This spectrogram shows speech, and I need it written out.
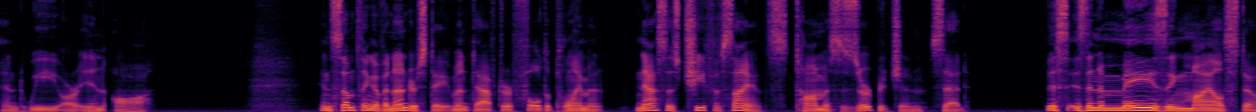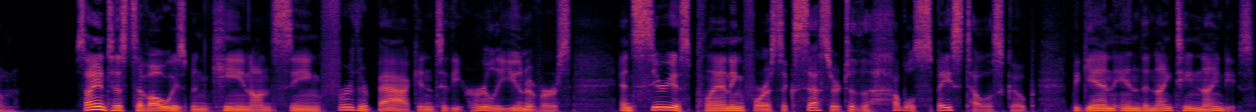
and we are in awe. In something of an understatement after full deployment, NASA's chief of science, Thomas Zurbuchen, said, this is an amazing milestone. Scientists have always been keen on seeing further back into the early universe, and serious planning for a successor to the Hubble Space Telescope began in the 1990s.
